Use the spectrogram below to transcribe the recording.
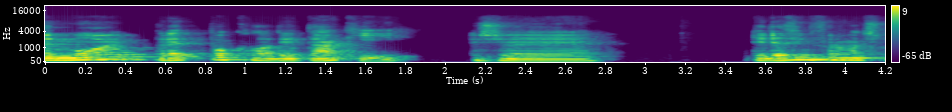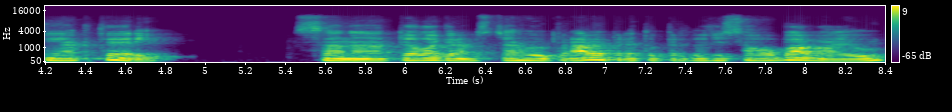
Ten môj predpoklad je taký, že tí dezinformační aktéry sa na Telegram stiahujú práve preto, pretože sa obávajú,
